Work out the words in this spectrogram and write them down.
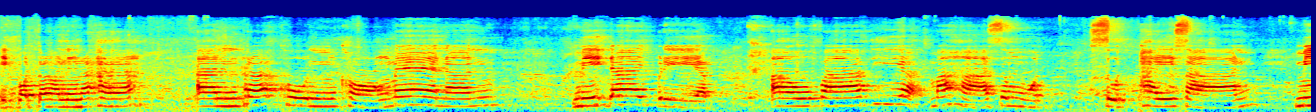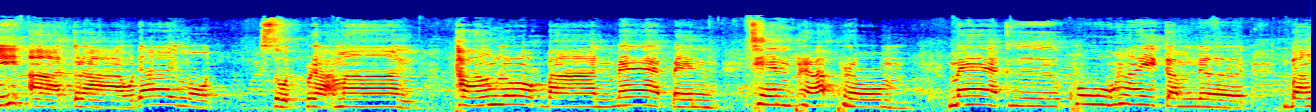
อีกบทกลอนหนึ่งนะคะ อันพระคุณของแม่นั้น มิได้เปรียบ เอาฟ้าเทียบมหาสมุทรสุดไพศาลมิอาจกล่าวได้หมด สุดประมาณ ทั้งโลกบาลแม่เป็น เช่นพระพรหมแม่คือผู้ให้กำเนิด บัง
